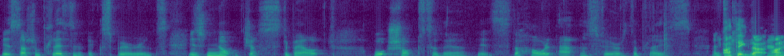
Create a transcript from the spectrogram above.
It's such a pleasant experience. It's not just about what shops are there. It's the whole atmosphere of the place. And I think that I.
